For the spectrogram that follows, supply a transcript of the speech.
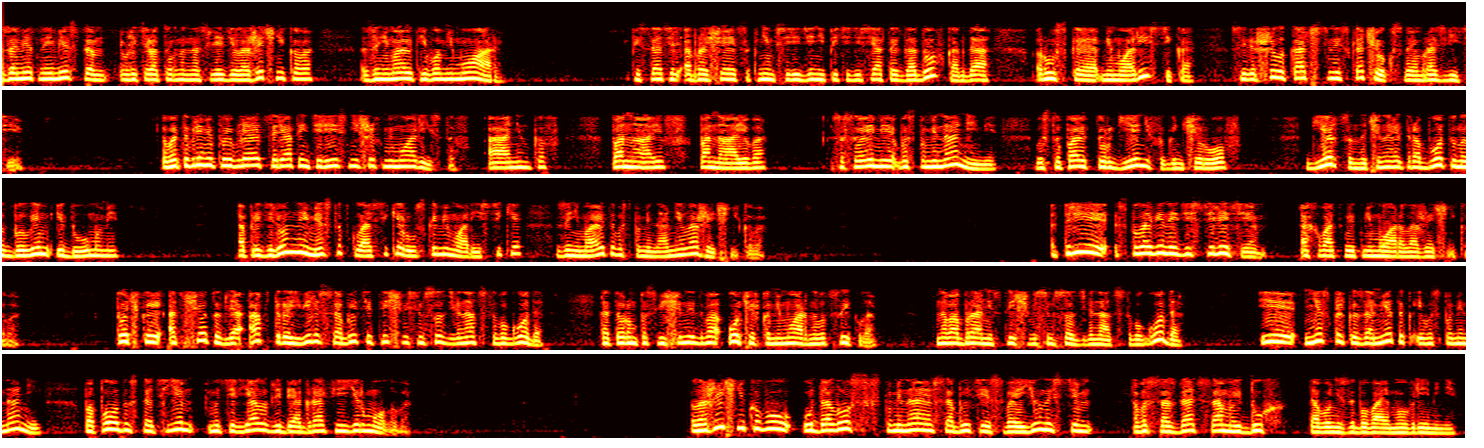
Заметное место в литературном наследии Ложечникова занимают его мемуары. Писатель обращается к ним в середине 50-х годов, когда русская мемуаристика совершила качественный скачок в своем развитии. В это время появляется ряд интереснейших мемуаристов — Анинков, Панаев, Панаева. Со своими воспоминаниями выступают Тургенев и Гончаров. Герцен начинает работу над былым и думами. Определенное место в классике русской мемуаристики занимают и воспоминания Ложечникова. Три с половиной десятилетия охватывает мемуары Ложечникова. Точкой отсчета для автора явились события 1812 года, которым посвящены два очерка мемуарного цикла «Новобранец 1812 года» и несколько заметок и воспоминаний по поводу статьи материала для биографии Ермолова. Ложечникову удалось, вспоминая события своей юности, воссоздать самый дух того незабываемого времени.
